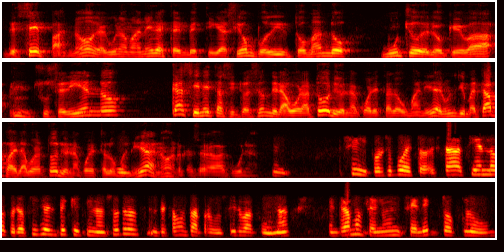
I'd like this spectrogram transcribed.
de cepas, ¿no? De alguna manera esta investigación puede ir tomando mucho de lo que va sucediendo casi en esta situación de laboratorio en la cual está la humanidad, en última etapa de laboratorio en la cual está la humanidad, ¿no? En relación a la vacuna. Sí. por supuesto, está haciendo, pero fíjense que si nosotros empezamos a producir vacunas, entramos en un selecto club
